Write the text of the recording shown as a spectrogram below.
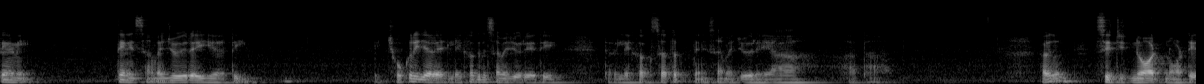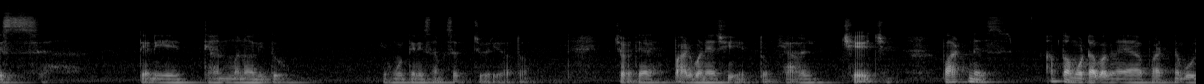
તેણી તેની સામે જોઈ રહી હતી. એ છોકરી જ્યારે લેખકની સામે જોઈ રહી હતી, ત્યારે લેખક સતત તેની સામે જોઈ રહ્યા હતા. હવે સી ડીડ નોટ નોટિસ તેણીએ ધ્યાનમાં ન લીધું કે હું તેની સામે સતત જોઈ રહ્યો હતો. ચલો ત્યારે પાઠ બન્યા છીએ, તો ખ્યાલ છે જ. પાઠને આમ તો મોટાભાગના આ પાઠને બહુ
